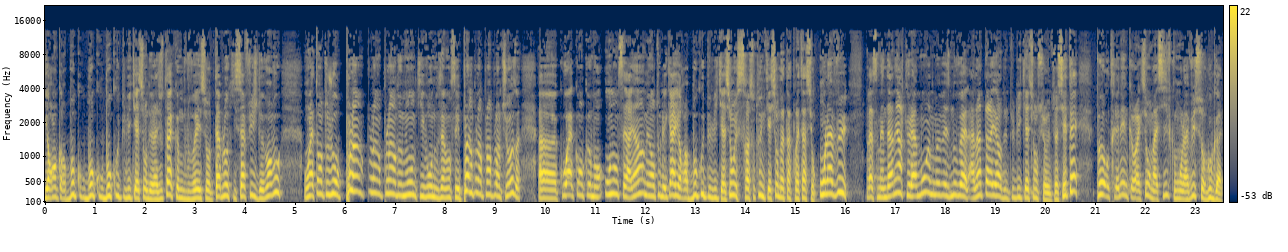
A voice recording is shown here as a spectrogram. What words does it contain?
y aura encore beaucoup, beaucoup, beaucoup de publications des résultats comme vous le voyez sur le tableau qui s'affiche devant vous. On attend toujours plein, plein, plein de monde qui vont nous annoncer plein, plein, plein, plein de choses. Euh, quoi, quand, comment, on n'en sait rien, mais en tous les cas, il y aura beaucoup de publications et ce sera surtout une question d'interprétation. On l'a vu la semaine dernière que la moindre mauvaise nouvelle à l'intérieur d'une publication sur une société peut entraîner une correction massive comme on l'a vu sur Google.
